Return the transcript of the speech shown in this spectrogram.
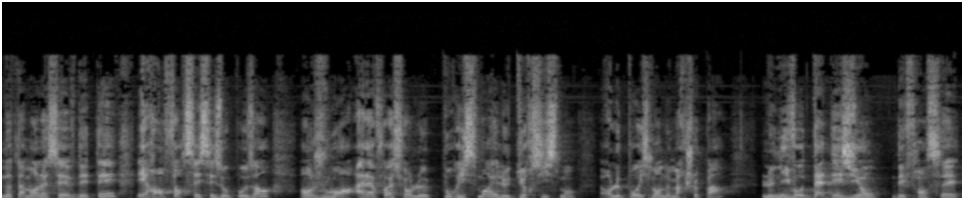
notamment la CFDT, et renforcer ses opposants en jouant à la fois sur le pourrissement et le durcissement. Alors le pourrissement ne marche pas. Le niveau d'adhésion des Français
